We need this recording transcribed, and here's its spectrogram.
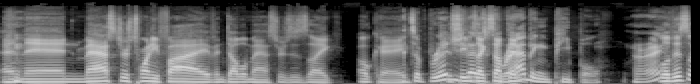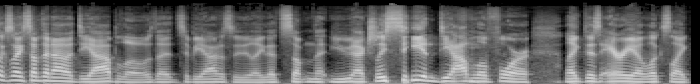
And then Masters 25 and Double Masters is like, okay. It's a bridge it seems that's like something- grabbing people. All right. well, this looks like something out of Diablo. That, to be honest with you, like that's something that you actually see in Diablo 4. Like this area looks like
